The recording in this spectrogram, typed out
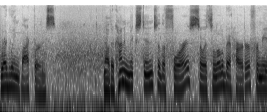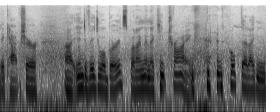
red-winged blackbirds. Now they're kind of mixed into the forest, so it's a little bit harder for me to capture uh, individual birds, but I'm going to keep trying and hope that I can.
